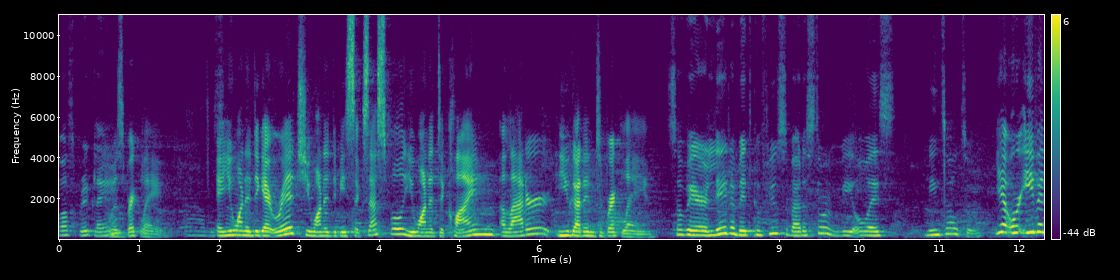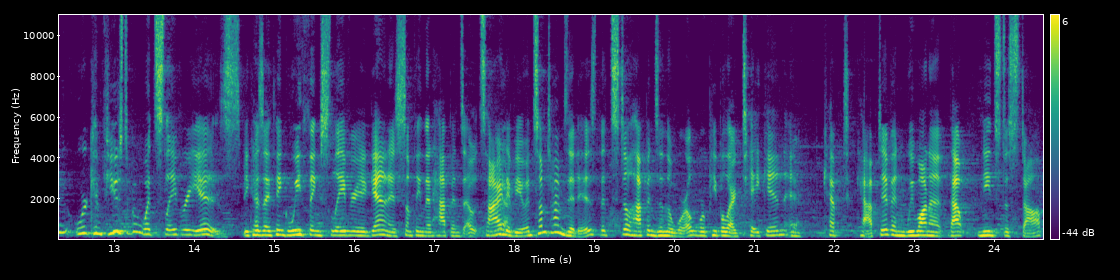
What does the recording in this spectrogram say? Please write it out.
Was bricklaying? was bricklaying. Oh, and you wanted to get rich, you wanted to be successful, you wanted to climb a ladder, you got into bricklaying. So we're a little bit confused about the story we always been told to. Yeah, or even we're confused about what slavery is because I think we think slavery again is something that happens outside Yeah. of you, and sometimes it is. That still happens in the world where people are taken and kept captive, and we want to. That needs to stop.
